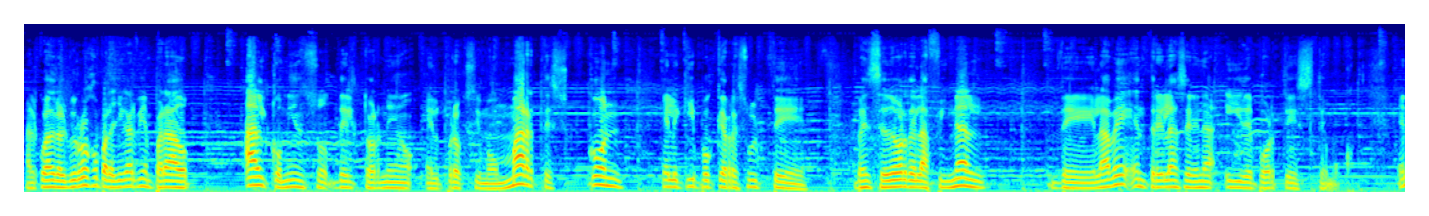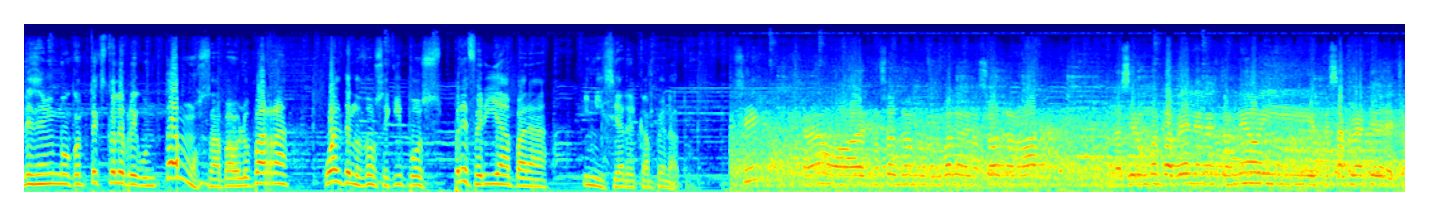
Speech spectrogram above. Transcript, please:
al cuadro albirrojo para llegar bien parado al comienzo del torneo el próximo martes con el equipo que resulte vencedor de la final de la B entre La Serena y Deportes Temuco. En ese mismo contexto le preguntamos a Pablo Parra cuál de los dos equipos prefería para iniciar el campeonato. Sí, sabemos, nosotros nos preocupar de nosotros nomás, de hacer un buen papel en el torneo y empezar con el pie derecho.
